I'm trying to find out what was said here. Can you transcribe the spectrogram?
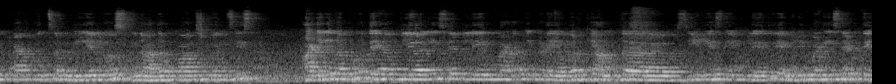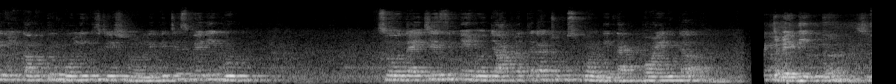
interact with some BLOs in other constituencies అడిగినప్పుడు దే హ్యావ్ క్లియర్లీ సెట్ లేదు మేడం ఇక్కడ ఎవరికి అంత సీరియస్ ఏం లేదు. Everybody set they will come to polling station only which is very good so దయచేసి మీరు జాగ్రత్తగా చూసుకోండి that point ready so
